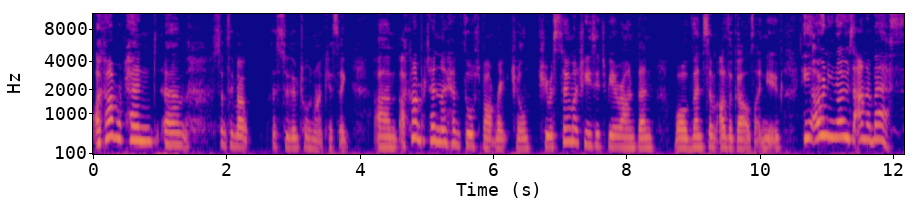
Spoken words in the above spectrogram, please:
I can't pretend um, something about. So they were talking about kissing. Um, I can't pretend I hadn't thought about Rachel. She was so much easier to be around than, well, than some other girls I knew. He only knows Annabeth.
